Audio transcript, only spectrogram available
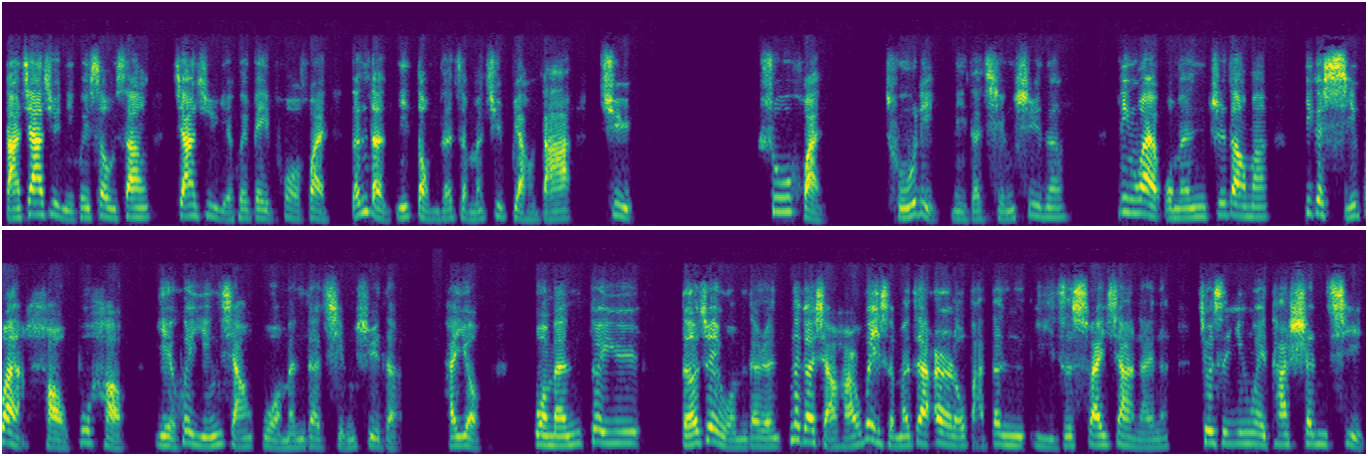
打家具你会受伤，家具也会被破坏等等。你懂得怎么去表达，去舒缓处理你的情绪呢？另外，我们知道吗？一个习惯好不好，也会影响我们的情绪的。还有，我们对于得罪我们的人，那个小孩为什么在二楼把凳椅子摔下来呢？就是因为他生气，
